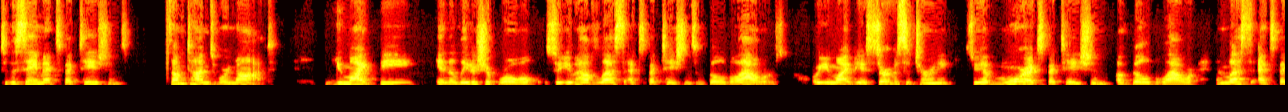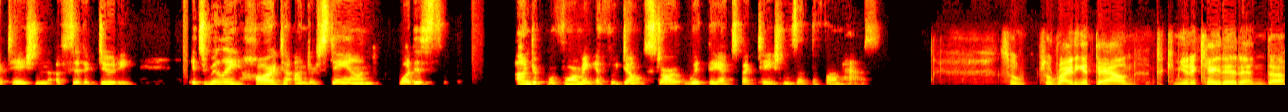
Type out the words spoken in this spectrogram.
to the same expectations? Sometimes we're not. You might be in a leadership role, so you have less expectations of billable hours. Or you might be a service attorney, so you have more expectation of billable hour and less expectation of civic duty. It's really hard to understand what is underperforming if we don't start with the expectations that the firm has. So, so writing it down to communicate it and uh,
